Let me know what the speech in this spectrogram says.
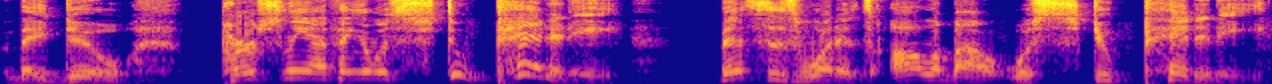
They do. Personally, I think it was stupidity. This is what it's all about was stupidity.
